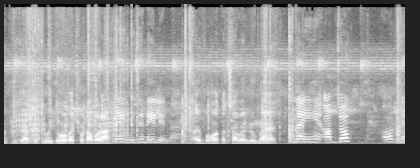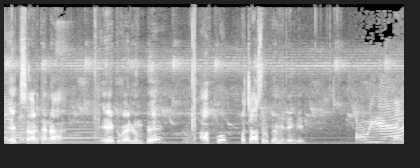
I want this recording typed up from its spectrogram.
घर पे कोई तो होगा छोटा बड़ा। नहीं मुझे नहीं लेना है। अरे बहुत अच्छा वैल्यूम है। नहीं आप जाओ और एक शर्त है ना एक वैल्यूम पे आपको पचास रुपये मिलेंगे। नहीं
